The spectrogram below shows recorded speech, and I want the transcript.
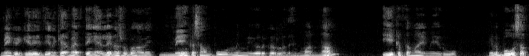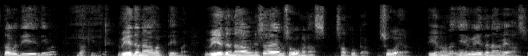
මේක කෙරේ තියෙන කැමැත්තෙන් ඇල්ලෙන ස්වභාවේ මේක සම්පූර්ණයෙන් ඉවර කරලා දෙම නම් ඒක තමයි මේ රූප. එල බෝසත් අවදයේදීම දකින. වේදනාවත් ඒමයි. වේදනාව නිසා යම් සෝමනස් සතුට සුවය තියෙනවන ඒ වේදනාව ආස්ව.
